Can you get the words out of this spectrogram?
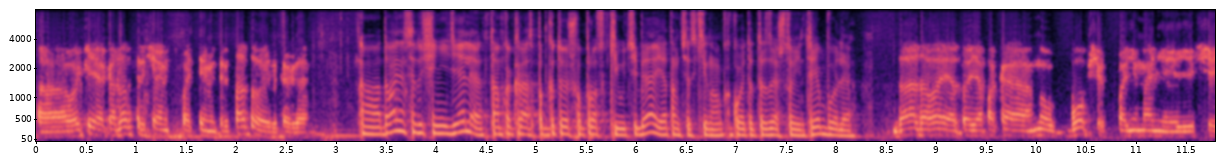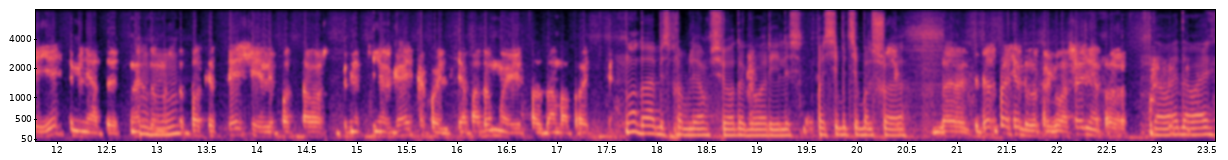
А, окей, а когда встречаемся по теме? 30 или когда? А, давай на следующей неделе, там как раз подготовишь вопрос, какие у тебя, я там тебе скину какой-то ТЗ, что они требовали. Да, давай, а то я пока, ну, в общих понимании вещей есть у меня, то есть, ну, я Мгм. думаю, что после встречи или после того, что ты мне скинешь гайд какой-нибудь, я подумаю и создам вопросики. Ну да, без проблем, все, договорились. Спасибо тебе большое. Да, тебе спасибо за приглашение тоже. Давай, давай,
